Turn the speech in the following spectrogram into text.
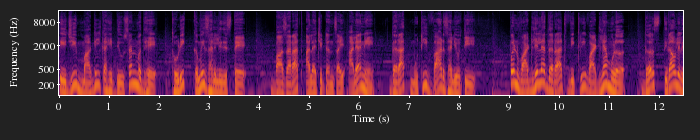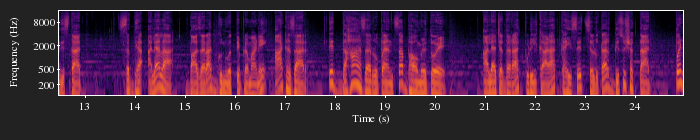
तेजी मागील काही दिवसांमध्ये थोडी कमी झालेली दिसते. बाजारात आल्याची टंचाई आल्याने दरात मोठी वाढ झाली होती. पण वाढलेल्या दरात विक्री वाढल्यामुळं दर स्थिरावलेले दिसतात. सध्या आल्याला बाजारात गुणवत्तेप्रमाणे आठ हजार ते दहा हजार रुपयांचा भाव मिळतोय. आल्याच्या दरात पुढील काळात काहीसे चढउतार दिसू शकतात पण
